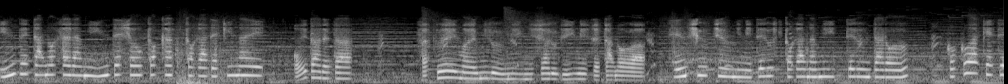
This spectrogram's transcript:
インベタのさらにインデショートカットができない。おい誰だ？撮影前にルーミイニシャル D 見せたのは、編集中に見てる人が何言ってるんだろう？ここ開けて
